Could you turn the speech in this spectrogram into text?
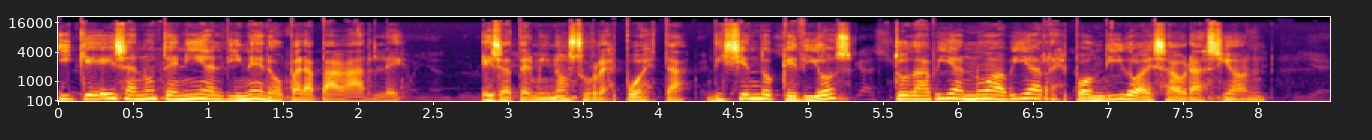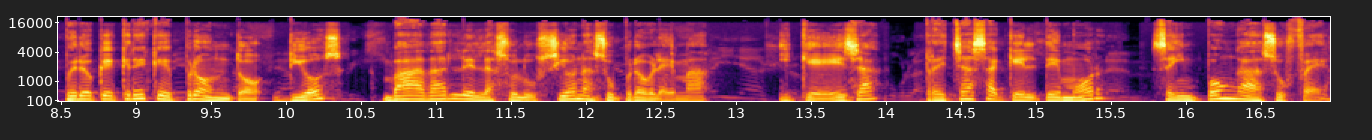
y que ella no tenía el dinero para pagarle. Ella terminó su respuesta diciendo que Dios todavía no había respondido a esa oración, pero que cree que pronto Dios va a darle la solución a su problema y que ella rechaza que el temor se imponga a su fe.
